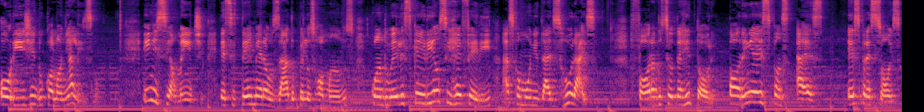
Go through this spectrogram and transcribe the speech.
Origem do colonialismo. Inicialmente, esse termo era usado pelos romanos quando eles queriam se referir às comunidades rurais, fora do seu território. Porém, as expressões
